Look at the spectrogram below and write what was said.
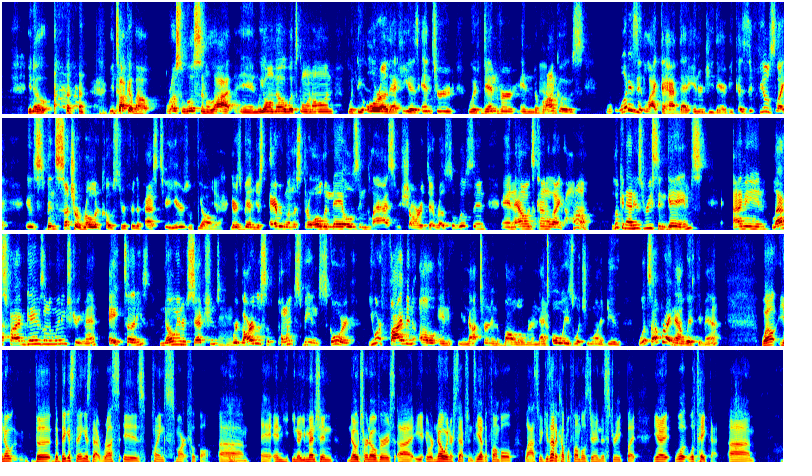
You know, you talk about Russell Wilson a lot, and we all know what's going on with the aura that he has entered with Denver and the Broncos. What is it like to have that energy there? Because it feels like it's been such a roller coaster for the past two years with y'all. Yeah. There's been just everyone, let's throw all the nails and glass and shards at Russell Wilson. And yeah. now it's kind of like, huh, looking at his recent games, I mean, last five games on the winning streak, man, eight tutties, no mm-hmm. interceptions, mm-hmm. regardless of points being scored. You are five and oh, and you're not turning the ball over, and that's yeah. always what you want to do. What's up right now with you, man? Well, you know, the the biggest thing is that Russ is playing smart football. Hmm. Um, mm. and, and, you know, you mentioned no turnovers uh, or no interceptions. He had the fumble last week. He's had a couple fumbles during this streak, but you know, we'll we'll take that. Um,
